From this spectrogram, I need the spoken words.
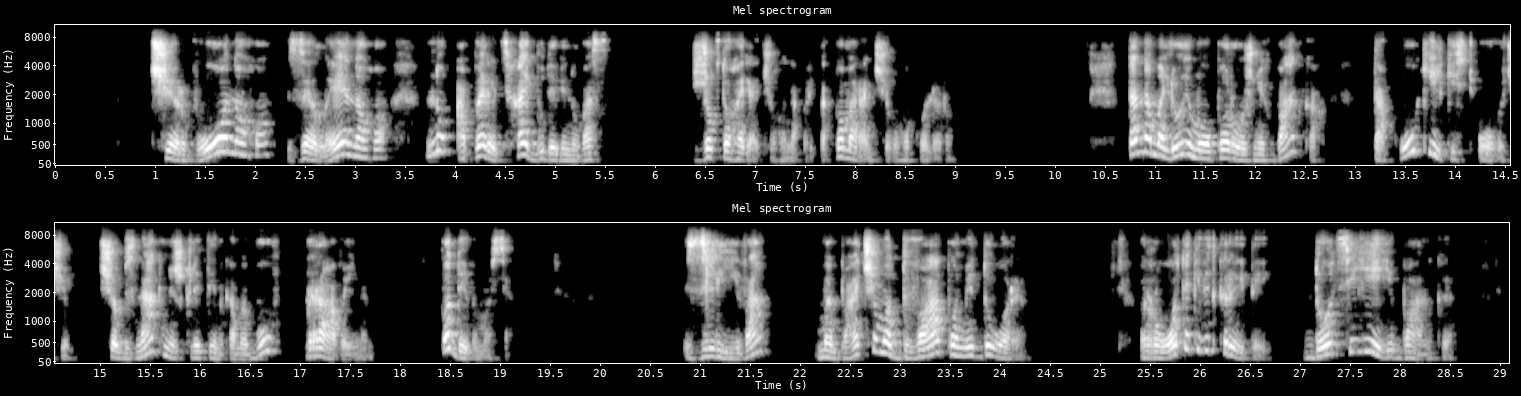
Червоного, зеленого, ну, а перець хай буде він у вас жовто-гарячого, наприклад, помаранчевого кольору. Та намалюємо у порожніх банках таку кількість овочів, щоб знак між клітинками був правильним. Подивимося. Зліва ми бачимо два помідори. Ротик відкритий до цієї банки.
